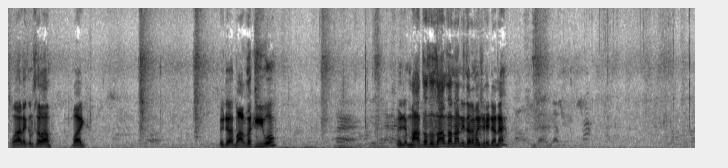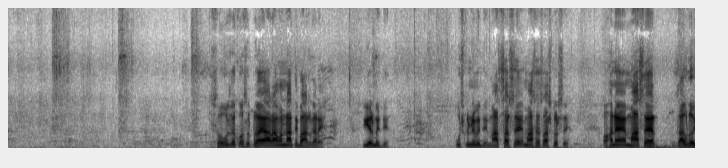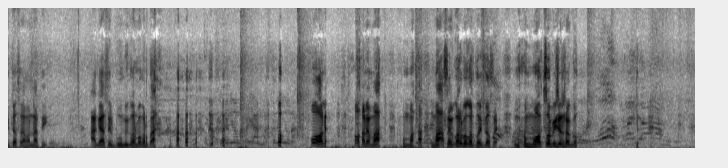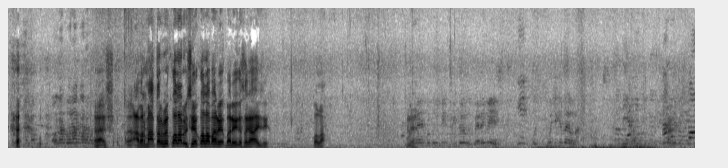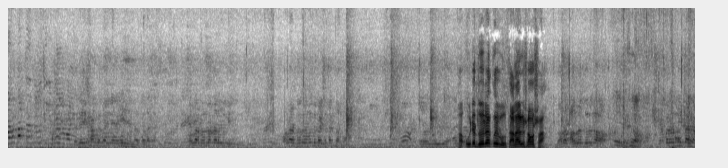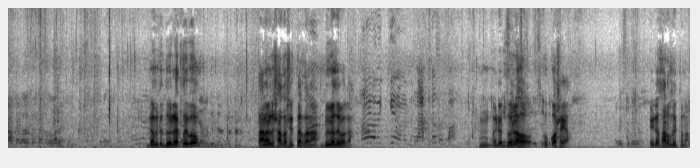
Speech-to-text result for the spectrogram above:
ওয়ালাইকুম সালাম, ভাই। এটা ভাড়া কি এই যে মাছ যাচ্ছে জাল দা নানি ধরে মানুষ সেইটা না? সবুজে কচুটো হয় আর আমার নাতি বাস গাড়ে। ইয়ের মধ্যে, পুষ্করিণীর মধ্যে। মাছ ছাড়ছে মাছের চাষ করছে। ওখানে মাছের জাউল হইতেছে আমার নাতি। আগে আছিল ভূমি কর্মকর্তা। ওখানে ওখানে মা, মা- মাছের কর্মকর্তা হইতেছে। মৎস্য বিশেষজ্ঞ। আবার মাথার উপরে কলা রয়েছে কলা বাড়ে বাড়িয়ে গেছে গা, এই যে, কলা। ওইটা ধরে রাখতে হইব, তা না হলে সমস্যা। এটার মধ্যে ধরে রাখতে হইব, তা না হলে সাঁতার শিখতে পারতা না, দুই বাজে বাগা। হুম এটা ধরে রাখো খুব কষায়া। এটা সারও যেত না।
